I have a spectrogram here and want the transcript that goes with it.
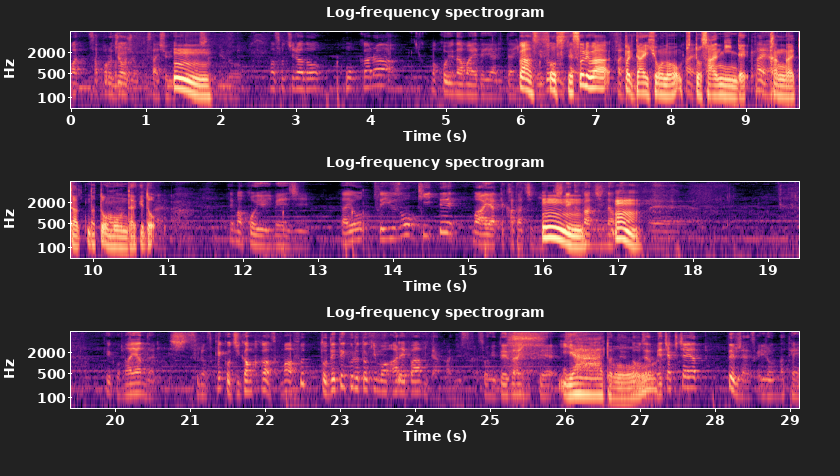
まあ、札幌上場って最初言ってましたけど、まあ、そちらの方から、まあ、こういう名前でやりたいあそうですね。それはやっぱり代表のきっと3人ではい考えたんだと思うんだけど。はい。でまあこういうイメージだよっていうのを聞いて、まあああやって形にしていく感じになるんですよ、うん。えー結構悩んだりするんです結構時間かかるんですか？まあふっと出てくる時もあればみたいな感じですか？そういうデザインって。いやどう？めちゃくちゃやってるじゃないですか？いろんな店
